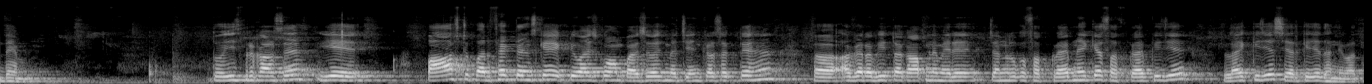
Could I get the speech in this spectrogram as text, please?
देम तो इस प्रकार से ये पास्ट परफेक्ट टेंस के एक्टिव वॉइस को हम पैसे वॉइस में चेंज कर सकते हैं। अगर अभी तक आपने मेरे चैनल को सब्सक्राइब नहीं किया सब्सक्राइब कीजिए लाइक कीजिए शेयर कीजिए, धन्यवाद।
